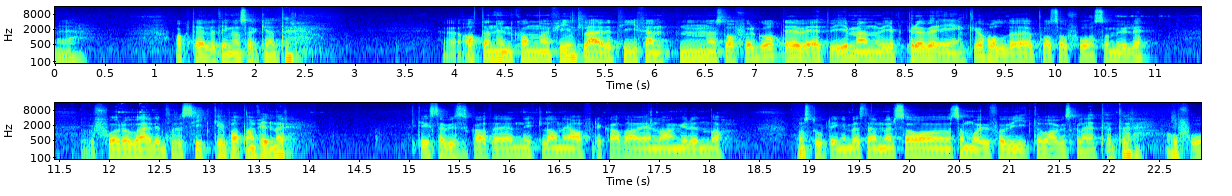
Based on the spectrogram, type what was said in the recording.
med aktuelle ting å søke etter. At en hund kan fint lære 10-15 stoffer godt, det vet vi, men vi prøver egentlig å holde på så få som mulig for å være sikker på at han finner. Det viktigste hvis vi skal til et nytt land i Afrika da, en lang rund, da, når Stortinget bestemmer, så, så, må vi få vite hva vi skal lete etter. Og få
